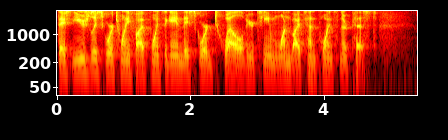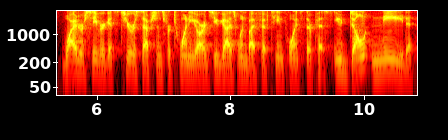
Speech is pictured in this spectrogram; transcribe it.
they usually score 25 points a game. They scored 12. Your team won by 10 points and they're pissed. Wide receiver gets two receptions for 20 yards. You guys win by 15 points. They're pissed. You don't need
